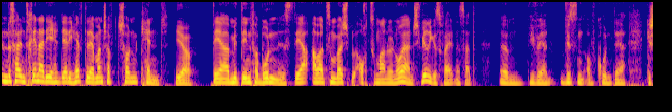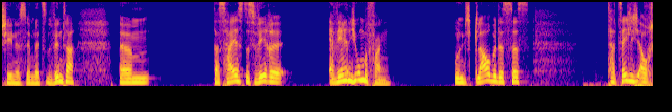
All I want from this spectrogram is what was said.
und das ist halt ein Trainer, die, der die Hälfte der Mannschaft schon kennt, Ja, der mit denen verbunden ist, der aber zum Beispiel auch zu Manuel Neuer ein schwieriges Verhältnis hat, ähm, wie wir ja wissen aufgrund der Geschehnisse im letzten Winter. Ähm, das heißt, es wäre, er wäre nicht unbefangen. Und ich glaube, dass das tatsächlich auch,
